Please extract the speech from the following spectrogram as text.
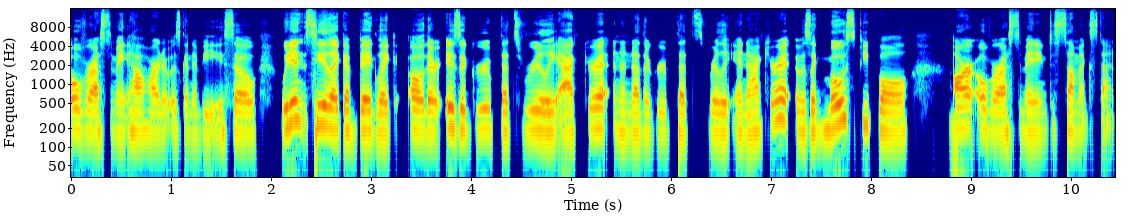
overestimate how hard it was going to be. So we didn't see like a big, like, oh, there is a group that's really accurate and another group that's really inaccurate. It was like most people mm. are overestimating to some extent.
